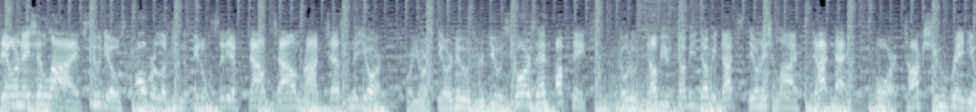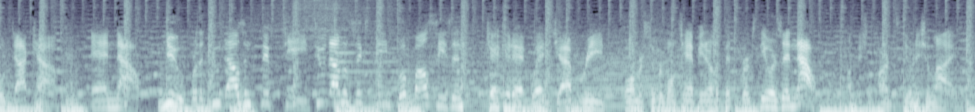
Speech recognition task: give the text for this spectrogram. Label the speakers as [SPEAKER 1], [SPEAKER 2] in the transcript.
[SPEAKER 1] Steeler Nation Live, studios overlooking the beautiful city of downtown Rochester, New York. For your Steeler news, reviews, scores, and updates, go to www.steelernationlive.net or talkshoeradio.com. And now, new for the 2015-2016 football season, kicking it with Jeff Reed, former Super Bowl champion of the Pittsburgh Steelers, and now official part of Steeler Nation Live.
